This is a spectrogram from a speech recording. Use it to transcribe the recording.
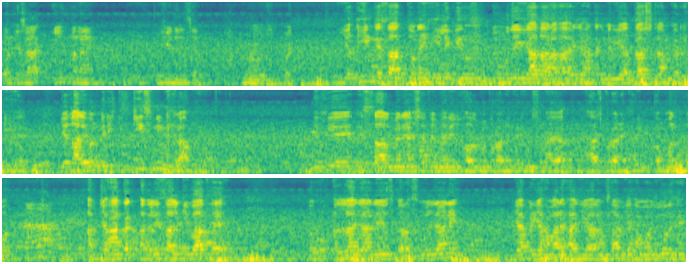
और उनके साथ ईद मनाएँ खुशी दिल से। यकीन के साथ तो नहीं, लेकिन जो मुझे याद आ रहा है, जहाँ तक मेरी याददाश्त काम कर रही है, ये गालिबा मेरी इक्कीसवीं मेहराब है। देखिए, इस साल मैंने अशरफ मैरिज हॉल में कुरान करीम सुनाया। आज कुरान करीम मुकम्मल हुआ। अब जहाँ तक अगले साल की बात है तो अल्लाह जाने, उसका रसूल जाने, या फिर यह हमारे हाजी आलम साहब यहाँ मौजूद हैं।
